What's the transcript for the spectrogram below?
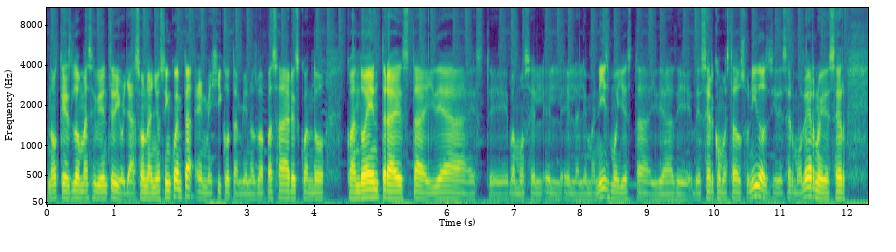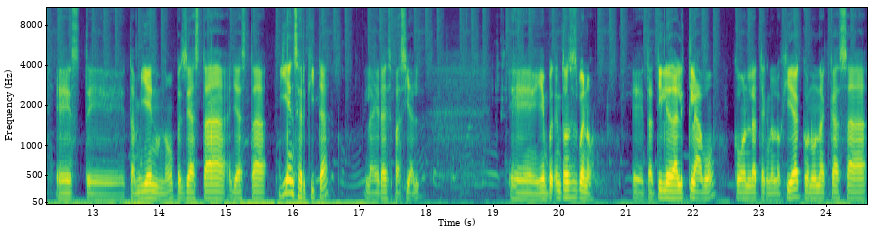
¿No? Que es lo más evidente, digo, ya son años 50, en México también nos va a pasar, es cuando, cuando entra esta idea, este, vamos, el, el- el alemanismo y esta idea de, de ser como Estados Unidos y de ser moderno y de ser, este, también, ¿no? Pues ya está, ya está bien cerquita la era espacial. Eh, y en- entonces, bueno, eh, Tati le da el clavo con la tecnología, con una casa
